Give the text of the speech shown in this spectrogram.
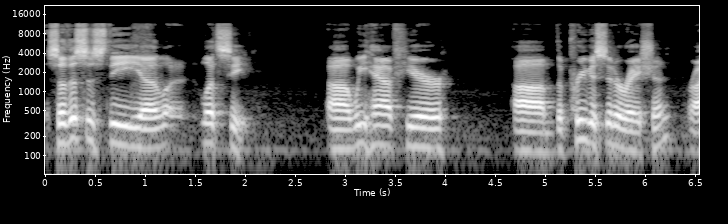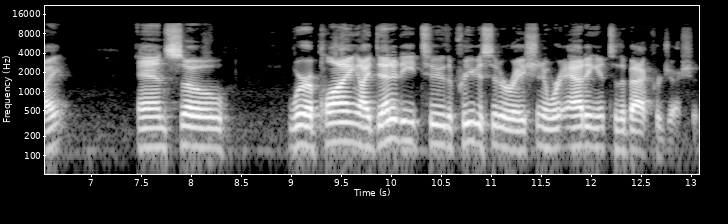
so this is the uh, let's see. Uh, we have here um, the previous iteration, right? And so we're applying identity to the previous iteration and we're adding it to the back projection.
